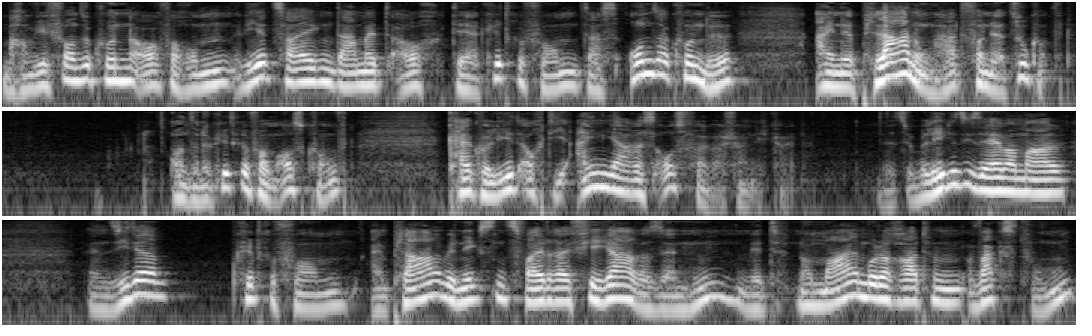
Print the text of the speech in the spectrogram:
Machen wir für unsere Kunden auch. Warum? Wir zeigen damit auch der Kreditreform, dass unser Kunde eine Planung hat von der Zukunft. Unsere Kreditreform-Auskunft kalkuliert auch die Einjahresausfallwahrscheinlichkeit. Jetzt überlegen Sie selber mal, wenn Sie der Kreditreform einen Plan über die nächsten zwei, drei, vier Jahre senden mit normal moderatem Wachstum,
